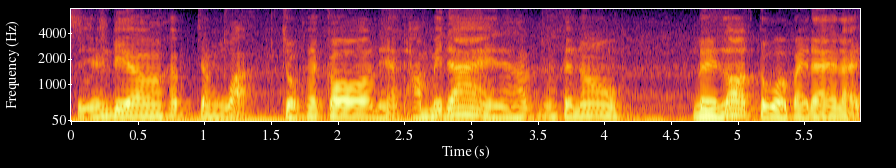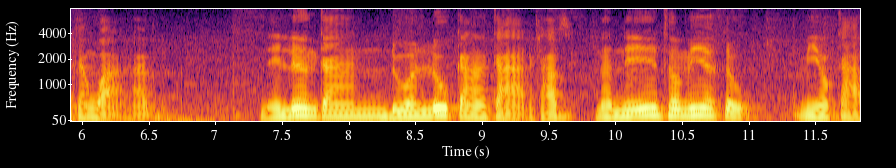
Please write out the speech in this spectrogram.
เสียอย่างเดียวครับจังหวะจบสกอร์เนี่ยทำไม่ได้นะครับอาร์เซนอลเลยลอดตัวไปได้หลายจังหวะครับ ในเรื่องการดวลลูกกลางอากาศครับ นัดนนี้โทมิยาสุมีโอกาส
